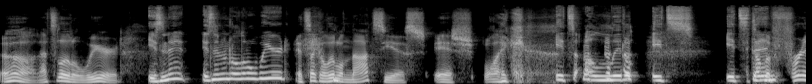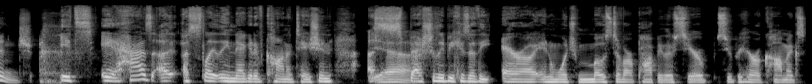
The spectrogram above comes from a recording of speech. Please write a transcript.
oh, that's a little weird. Isn't it? Isn't it a little weird? It's like a little Nazi-ish, ish. Like It's a little it's it's, it's on the fringe. it's it has a, a slightly negative connotation, Yeah. especially because of the era in which most of our popular ser- superhero comics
